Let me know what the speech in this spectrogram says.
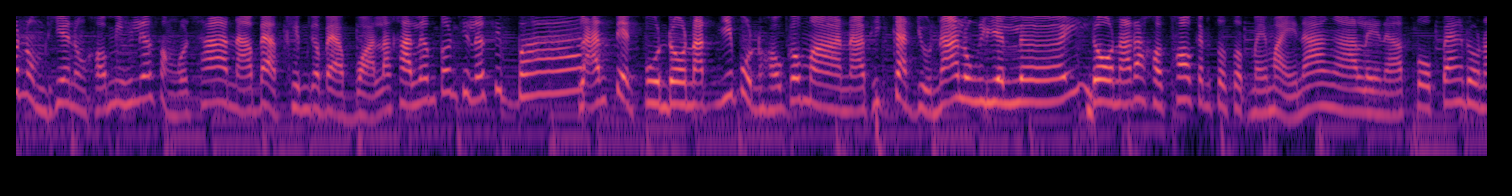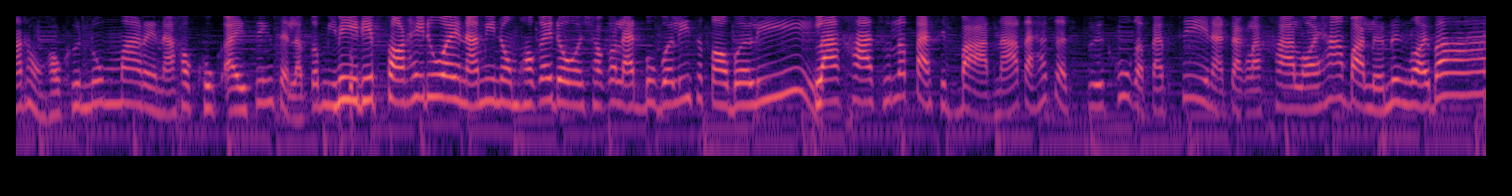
ขนมเทียนของเขามีให้เลือกสองรสชาตินะ แบบเค็มกับแบบหวานราคาเริ่มต้นชิ้นละสิบบาทร้านเปียกปูนโดนัทญี่ปุ่นเขาก็มานะ พิกัดอยู่หน้าโรงเรียนเลย โดนัทอะเขาทอดกันสดๆ ใหม่ๆ หน้างานเลยนะ ตัวแป้งโดนัทของเขาคือนุ่มมากเลยนะเขาคลุกไอซิ่งเสร็จแล้วก็มีมีดิฟซอสให้ด้วยนะ มีนมฮอกไกโดช็อกโกแลตบลูเบอร์รี่สตรอเบอร์รี่ราคาชุดละ 80 บาทนะ แต่ถ้าเกิดซื้อคู่กับเป๊ปซี่นะจากราคา 105 บาทเหลือ 100 บาท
